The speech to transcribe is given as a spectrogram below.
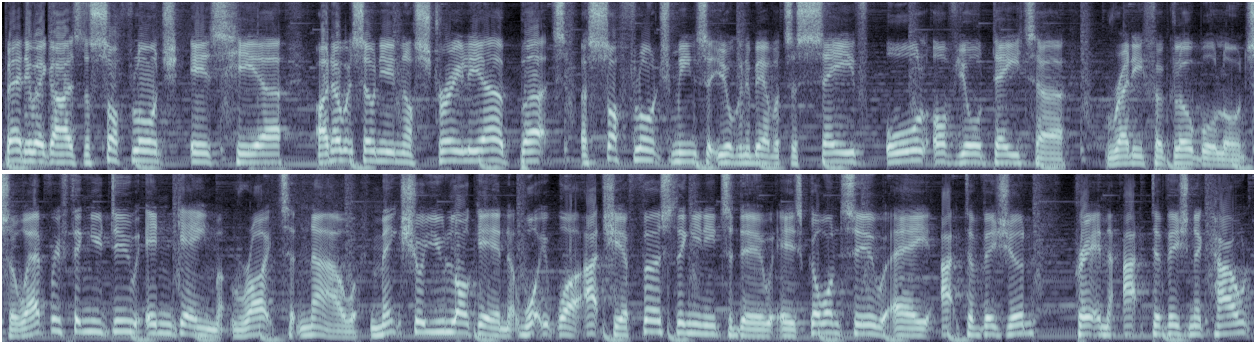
But anyway, guys, the soft launch is here. I know it's only in Australia, but a soft launch means that you're going to be able to save all of your data ready for global launch. So everything you do in-game right now, make sure you log in. What, well, actually, a first thing you need to do is go onto a Activision, create an Activision account,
